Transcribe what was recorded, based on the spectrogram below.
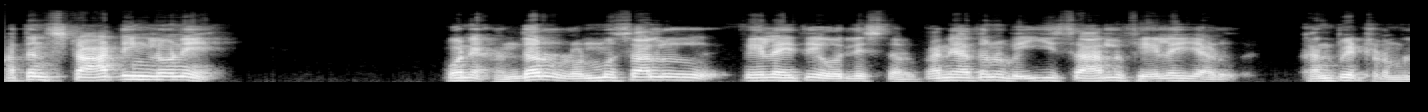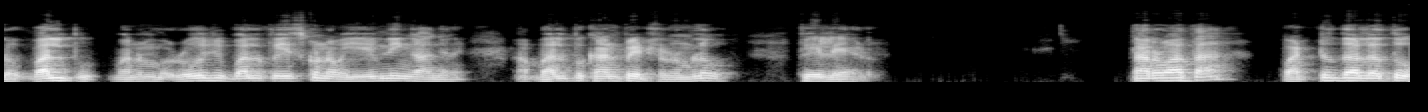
అతను స్టార్టింగ్‌లోనే కొన్ని అందరూ 2, 3 సార్లు ఫెయిల్ అయితే వదిలేస్తారు. కానీ అతను వెయ్యి సార్లు ఫెయిల్ అయ్యాడు. కనిపెట్టడంలో బల్బు. మనం రోజు బల్బ్ వేసుకున్నాం ఈవినింగ్ కాగానే ఆ బల్బ్ కనిపెట్టడంలో ఫెయిల్ అయ్యాడు. తర్వాత పట్టుదలతో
